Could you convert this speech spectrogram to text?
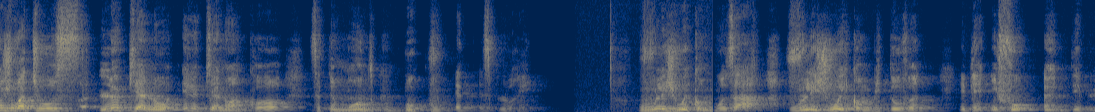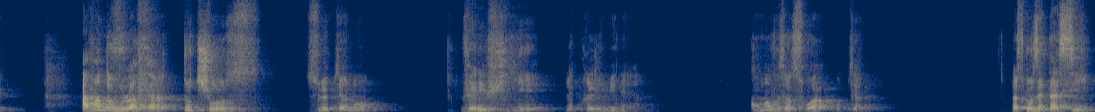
Bonjour à tous, le piano et le piano encore, c'est un monde que beaucoup aiment explorer. Vous voulez jouer comme Mozart, vous voulez jouer comme Beethoven, eh bien il faut un début. Avant de vouloir faire toute chose sur le piano, vérifiez les préliminaires. Comment vous asseoir au piano? Lorsque vous êtes assis,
